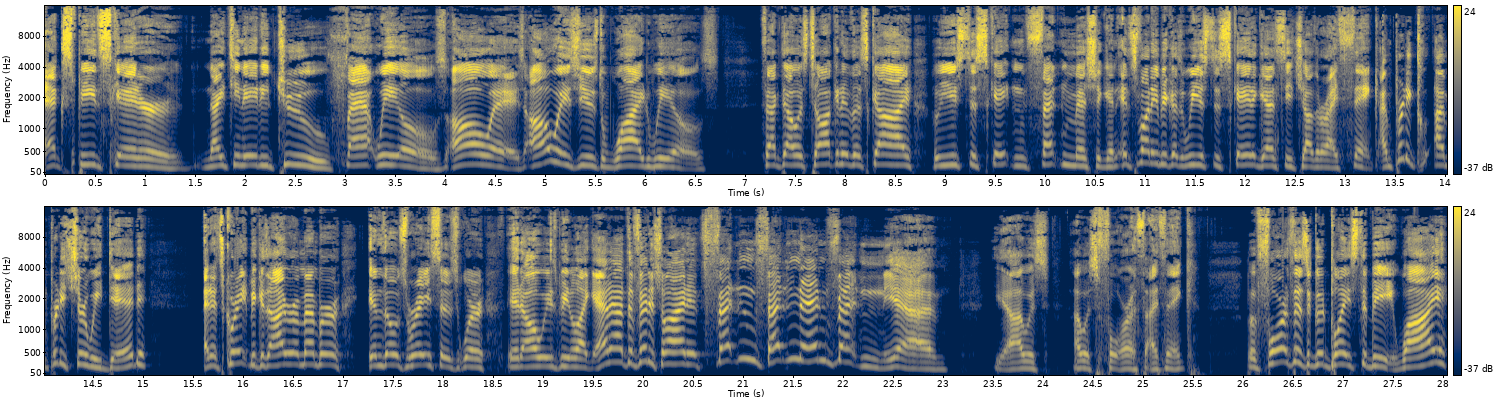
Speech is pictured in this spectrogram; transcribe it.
X Speed skater, 1982, fat wheels, always, always used wide wheels. In fact, I was talking to this guy who used to skate in Fenton, Michigan. It's funny because we used to skate against each other, I think. I'm pretty, I'm pretty sure we did. And it's great because I remember in those races where it'd always be like, and at the finish line, it's Fenton, Fenton, and Fenton. Yeah. Yeah, I was, I was fourth, I think. But fourth is a good place to be. Why?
